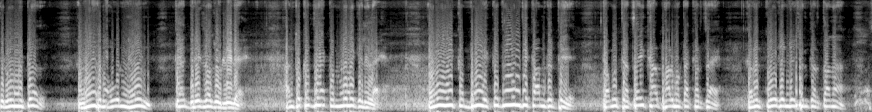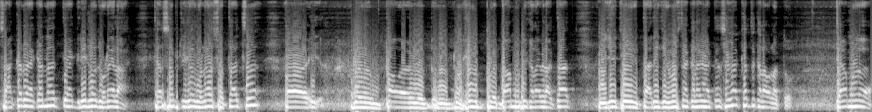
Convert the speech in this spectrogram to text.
किलोमीटर वीज वाहून नेऊन त्या ग्रीडला जोडलेले आहे. आणि तो खर्च या कंपनीने केलेला आहे. म्हणून ही कंपनी एकत्र येऊन ते काम करते. त्यामुळे त्याचाही फार फार मोठा खर्च आहे. कारण को जनरेशन करताना साखर कारखाना त्या ग्रीडला जोडायला त्या सब स्टेशनला जोडायला स्वतःच हे दाम उभे करावे लागतात. विजेची तारीची व्यवस्था करावी लागते. सगळा खर्च करावा लागतो. त्यामुळं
